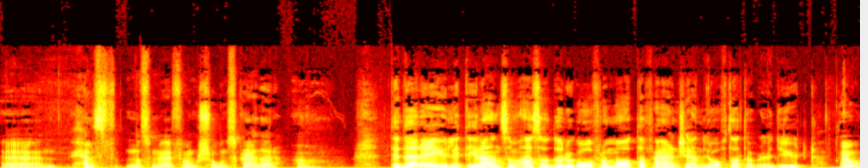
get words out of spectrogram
Eh, helst något som är funktionskläder. Det där är ju lite grann som, alltså då du går från mataffären känner du ju ofta att det har blivit dyrt. Jo,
